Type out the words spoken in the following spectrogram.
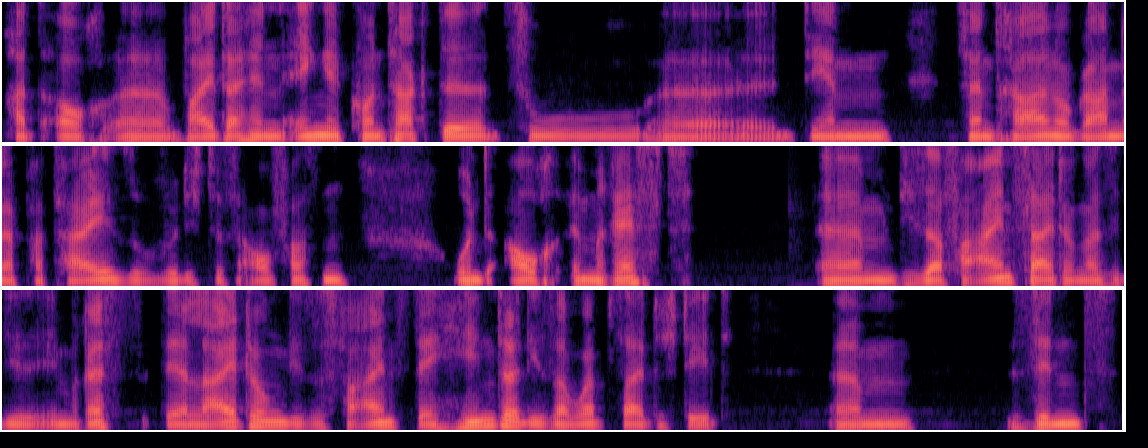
hat auch äh, weiterhin enge Kontakte zu äh, den zentralen Organen der Partei, so würde ich das auffassen. Und auch im Rest ähm, dieser Vereinsleitung, also die, im Rest der Leitung dieses Vereins, der hinter dieser Webseite steht, ähm, sind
